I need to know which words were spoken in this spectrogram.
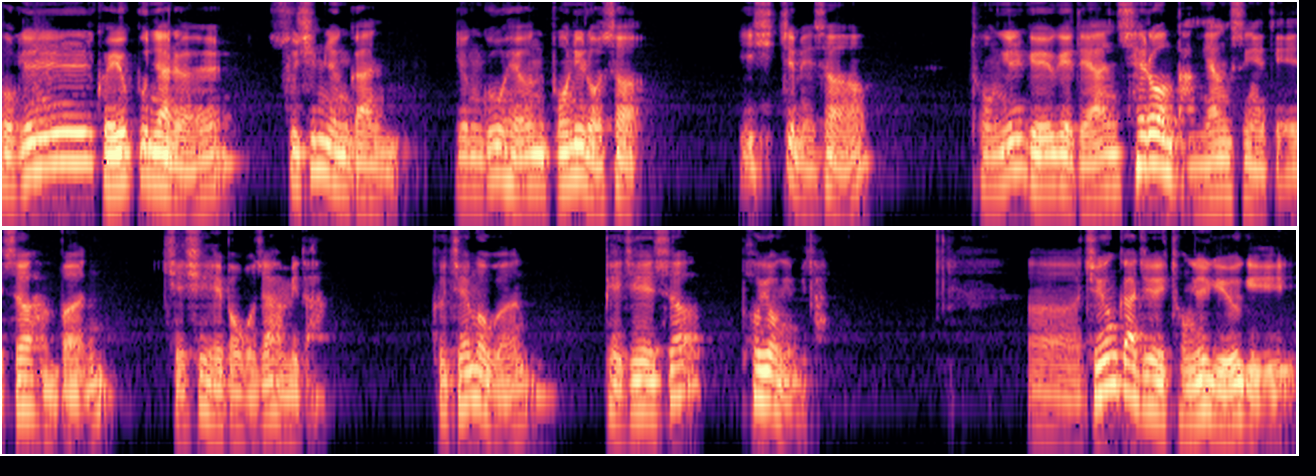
독일 교육 분야를 수십 년간 연구해온 본의로서 이 시점에서 통일 교육에 대한 새로운 방향성에 대해서 한번 제시해 보고자 합니다. 그 제목은 배제에서 포용입니다. 어, 지금까지의 통일 교육이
